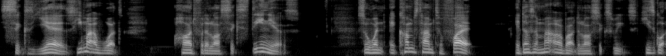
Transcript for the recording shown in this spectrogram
six years. He might have worked hard for the last 16 years. So when it comes time to fight, it doesn't matter about the last six weeks. He's got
